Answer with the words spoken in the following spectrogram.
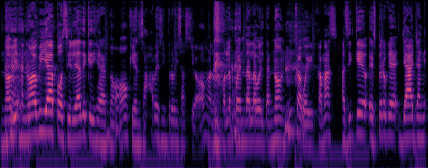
No había, no había posibilidad de que dijeran, no, quién sabe, es improvisación, a lo mejor le pueden dar la vuelta. No, nunca, güey, jamás. Así que espero que ya hayan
